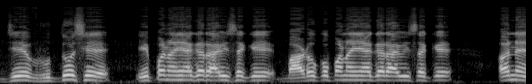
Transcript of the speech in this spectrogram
જે વૃદ્ધો છે એ પણ અહીંયા આગળ આવી શકે, બાળકો પણ અહીંયા આગળ આવી શકે અને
